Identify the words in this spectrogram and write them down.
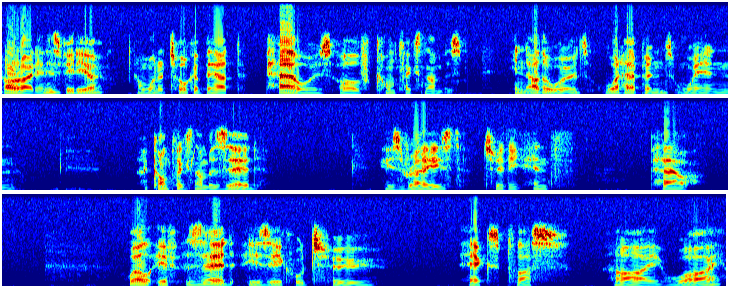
Alright, in this video I want to talk about powers of complex numbers. In other words, what happens when a complex number z is raised to the nth power? Well, if z is equal to x plus i y,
